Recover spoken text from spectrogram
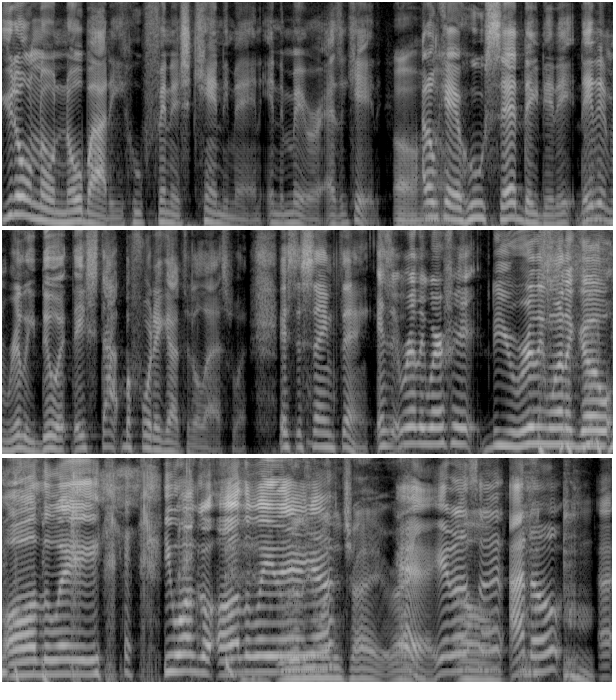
you don't know nobody who finished Candyman in the mirror as a kid. Oh, I don't no. care who said they did it. They didn't really do it. They stopped before they got to the last one. It's the same thing. Is it really worth it? Do you really want to go all the way? you want to go all the way there? really yeah? want to try it, right? Yeah, you know what I'm Um, saying? I don't. I,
